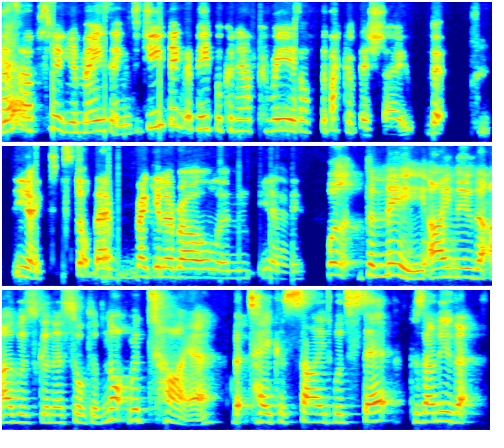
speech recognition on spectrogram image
That's yeah. absolutely amazing. Do you think that people can have careers off the back of this show that you know stop their regular role and you know well, for me, I knew that I was going to sort of not retire, but take a sideward step because I knew that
